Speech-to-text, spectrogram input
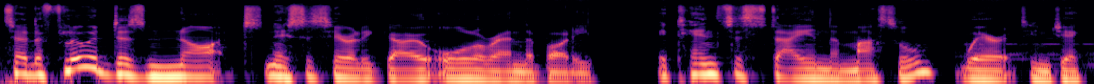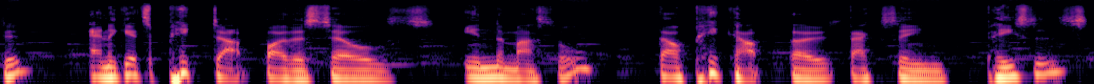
So the fluid does not necessarily go all around the body. It tends to stay in the muscle where it's injected and it gets picked up by the cells in the muscle. They'll pick up those vaccine pieces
